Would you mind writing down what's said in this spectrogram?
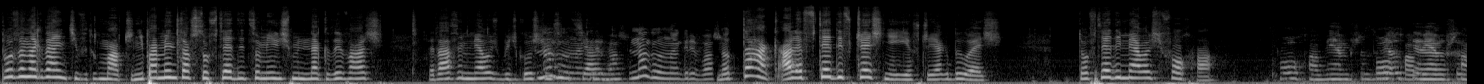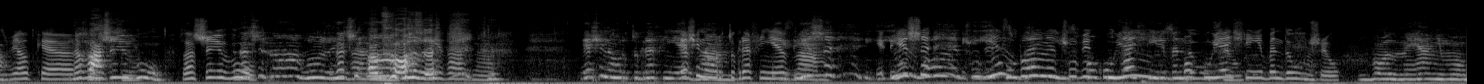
poza nagraniem ci wytłumaczę. Nie pamiętasz co wtedy, co mieliśmy nagrywać? Razem miałeś być gościem Nadal specjalnym. nagrywasz. Nadal nagrywasz. No tak, ale wtedy wcześniej jeszcze, jak byłeś. To wtedy miałeś focha. Focha, wiem, przez Focha, wielkie wiem, H. przez wielkie... No właśnie. Znaczy W. Znaczy W. Znaczy, no Boże, Znaczy, nieważne. O Boże. Nieważne. Ja się na ortografii nie Ja się znam. na ortografii nie znam. Jeszcze, Je- Jeszcze jest wolny człowieku, daj mi spokój, ja się nie będę uczył. Wolny, ja nie mogę.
